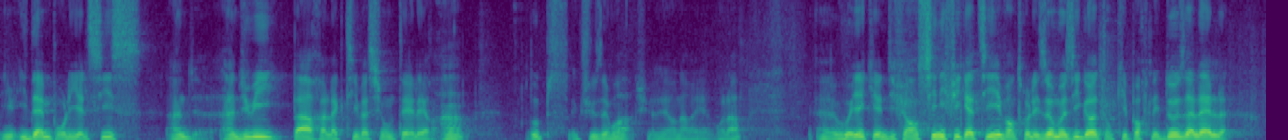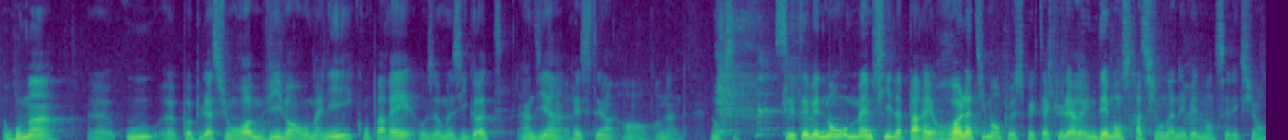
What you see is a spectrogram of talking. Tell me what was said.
idem pour l'IL6, induit par l'activation de TLR1, oups, excusez-moi, je suis allé en arrière, voilà. Euh, vous voyez qu'il y a une différence significative entre les homozygotes, donc qui portent les deux allèles roumains euh, ou population rome vivant en Roumanie, comparé aux homozygotes indiens restés en, Inde. Donc cet événement, même s'il apparaît relativement peu spectaculaire, est une démonstration d'un événement de sélection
